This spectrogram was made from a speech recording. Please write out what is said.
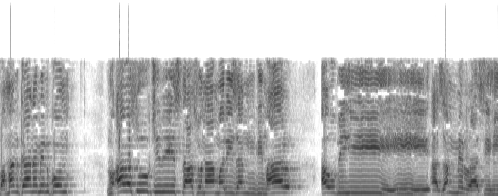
فمن کان منکم نو هغه څوک چې وي تاسو نه مریضن بیمار او به ازم من راسه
